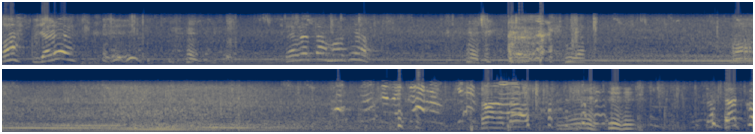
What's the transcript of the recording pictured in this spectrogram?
Ah, cuidado. Pega o tamanho aqui, ó. Ah. Татко,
